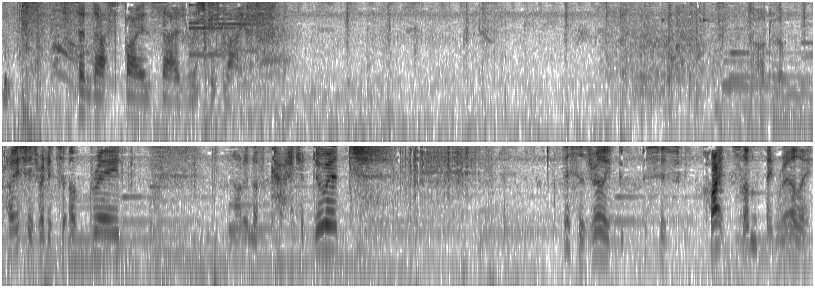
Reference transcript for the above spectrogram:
to send our spy inside and risk his life? God, we've ready to upgrade. Not enough cash to do it. This is really, this is quite something, really.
